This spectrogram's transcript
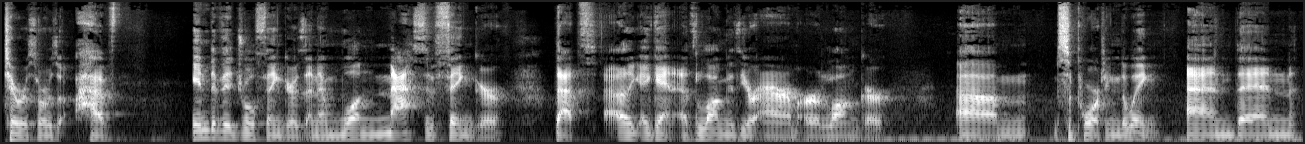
Pterosaurs have individual fingers and then one massive finger that's again as long as your arm or longer um, supporting the wing. And then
